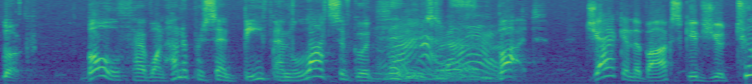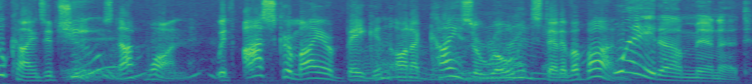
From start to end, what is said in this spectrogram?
Look, both have 100% beef and lots of good things. But Jack in the Box gives you two kinds of cheese, not one, with Oscar Mayer bacon on a Kaiser roll instead of a bun. Wait a minute.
